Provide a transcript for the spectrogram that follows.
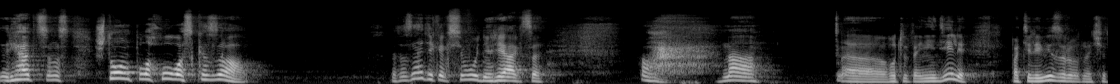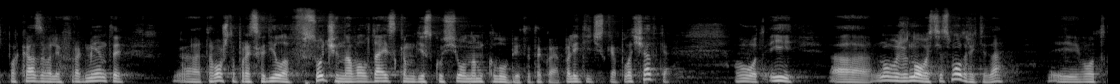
реакция? На, что он плохого сказал? Это знаете, как сегодня реакция? На э, вот этой неделе по телевизору значит, показывали фрагменты э, того, что происходило в Сочи на Валдайском дискуссионном клубе. Это такая политическая площадка. Вот. И, э, ну, вы же новости смотрите, да? И вот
